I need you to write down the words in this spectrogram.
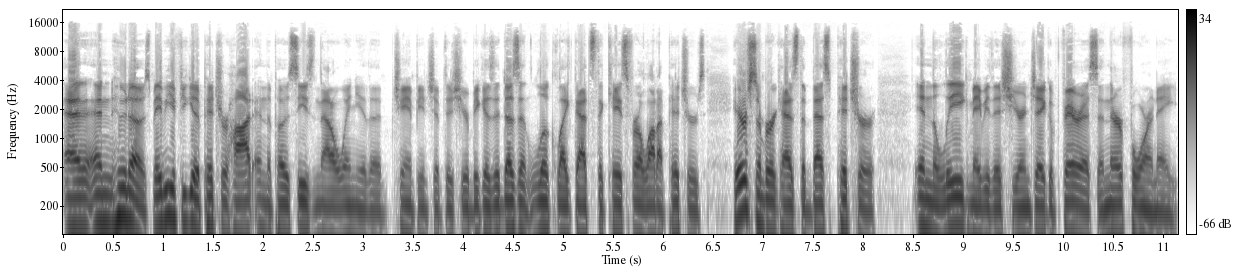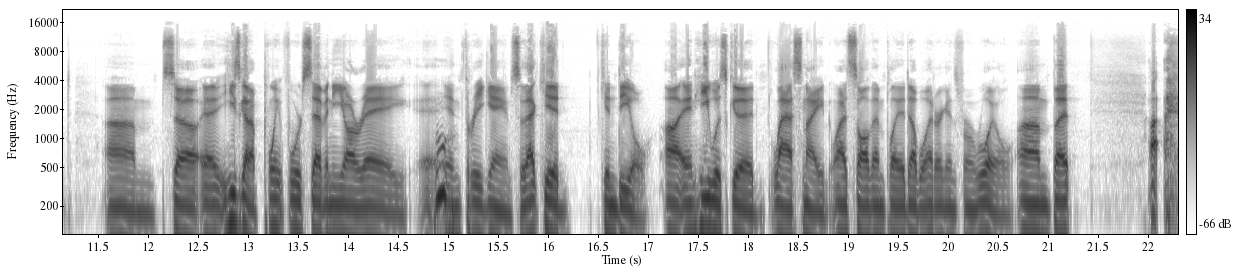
and, and who knows? Maybe if you get a pitcher hot in the postseason, that'll win you the championship this year because it doesn't look like that's the case for a lot of pitchers. Harrisonburg has the best pitcher in the league maybe this year in Jacob Ferris, and they're four and eight. Um, so uh, he's got a .47 ERA Ooh. in three games. So that kid can deal, uh, and he was good last night. I saw them play a doubleheader against Front Royal. Um, but I,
